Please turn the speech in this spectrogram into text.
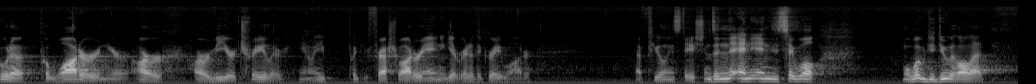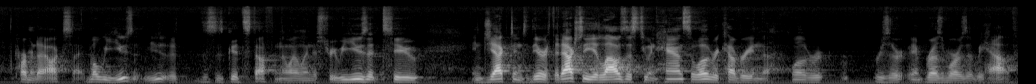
go to put water in your RV or trailer. You know, you put your fresh water in, you get rid of the gray water at fueling stations. And, and, and you say, well, well, what would you do with all that carbon dioxide? Well, we use it. We use it. This is good stuff in the oil industry. We use it to inject into the earth. It actually allows us to enhance the oil recovery in the oil re reservoirs that we have.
